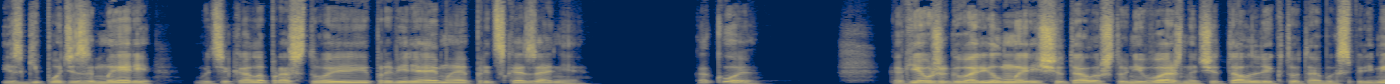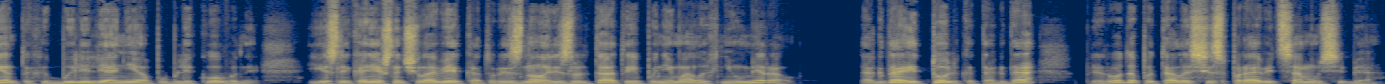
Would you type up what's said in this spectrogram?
из гипотезы Мэри вытекало простое и проверяемое предсказание. Какое? Как я уже говорил, Мэри считала, что неважно, читал ли кто-то об экспериментах и были ли они опубликованы, если, конечно, человек, который знал результаты и понимал их, не умирал. Тогда и только тогда природа пыталась исправить саму себя.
